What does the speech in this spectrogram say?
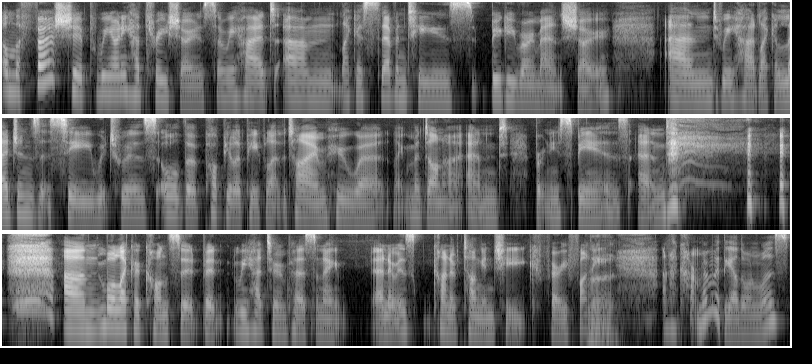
on the first ship, we only had three shows. So we had um, like a 70s boogie romance show. And we had like a Legends at Sea, which was all the popular people at the time who were like Madonna and Britney Spears and um, more like a concert, but we had to impersonate. And it was kind of tongue in cheek, very funny. And I can't remember what the other one was.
